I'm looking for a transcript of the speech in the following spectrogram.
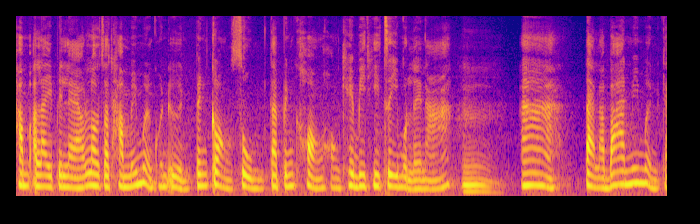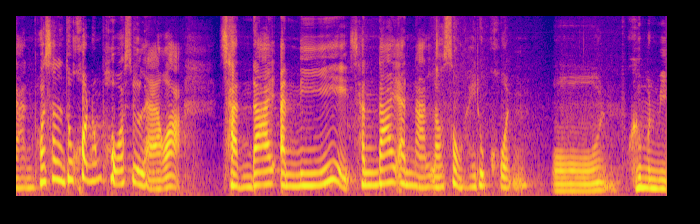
ทำอะไรไปแล้ว เราจะทำไม่เหมือนคนอื่น เป็นกล่องสุ่ม แต่เป็นของของ KBTG หมดเลยนะอืมอ่า แต่ละบ้านไม่เหมือนกัน เพราะฉะนั้นทุกคนต้องโพสต์อยู่แล้วอะฉันได้อันนี้ฉันได้อันนั้นแล้วส่งให้ทุกคน โอ้คือมันมี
